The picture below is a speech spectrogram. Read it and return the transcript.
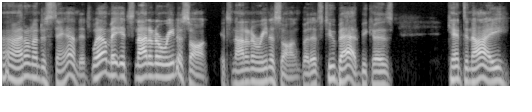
Oh, I don't understand It's Well, it's not an arena song. It's not an arena song, but it's too bad because can't deny,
